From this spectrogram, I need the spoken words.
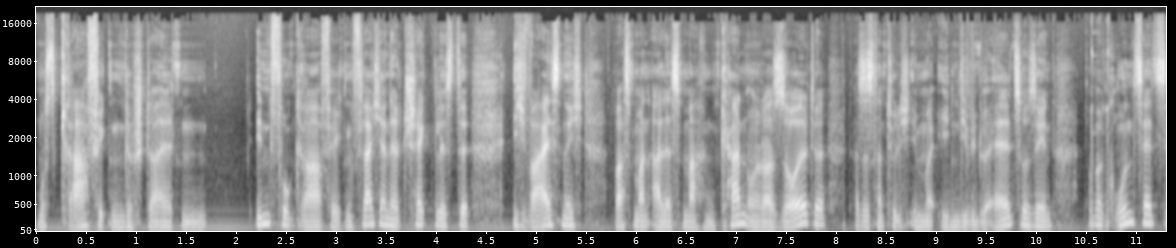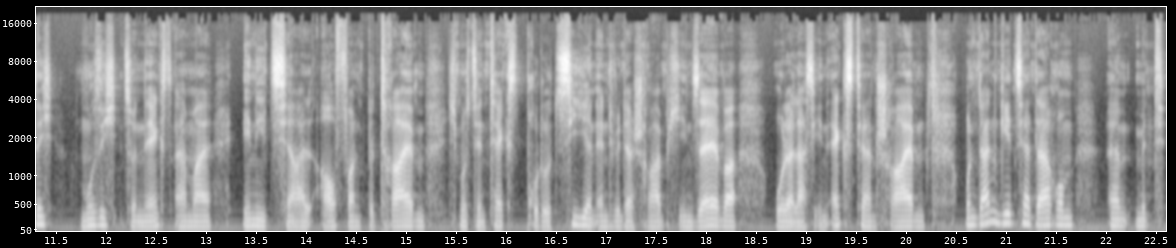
muss Grafiken gestalten, Infografiken, vielleicht eine Checkliste. Ich weiß nicht, was man alles machen kann oder sollte. Das ist natürlich immer individuell zu sehen. Aber grundsätzlich muss ich zunächst einmal initial Aufwand betreiben. Ich muss den Text produzieren. Entweder schreibe ich ihn selber oder lasse ihn extern schreiben. Und dann geht es ja darum, ähm, mit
